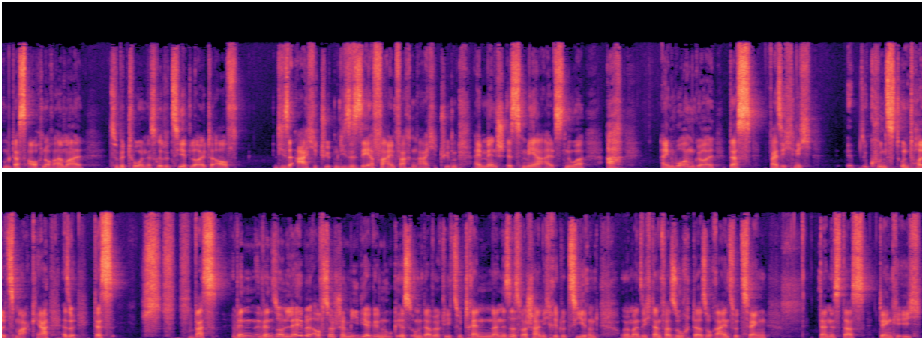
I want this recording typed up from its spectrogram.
um das auch noch einmal zu betonen. Es reduziert Leute auf diese Archetypen, diese sehr vereinfachten Archetypen. Ein Mensch ist mehr als nur, ach, ein Warm Girl, das, weiß ich nicht, Kunst und Holz mag. Ja? Also das, was wenn, wenn so ein Label auf Social Media genug ist, um da wirklich zu trennen, dann ist es wahrscheinlich reduzierend. Und wenn man sich dann versucht, da so reinzuzwängen, dann ist das, denke ich,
